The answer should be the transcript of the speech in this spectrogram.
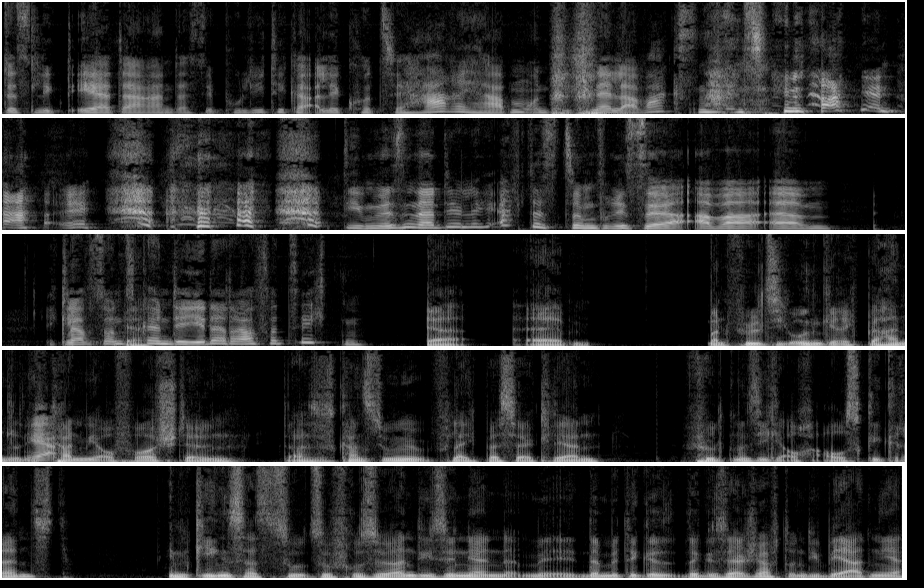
das liegt eher daran, dass die Politiker alle kurze Haare haben und die schneller wachsen als die langen Haare. die müssen natürlich öfters zum Friseur, aber ähm, ich glaube, sonst ja. könnte jeder darauf verzichten. Ja, ähm, man fühlt sich ungerecht behandelt. Ja. Ich kann mir auch vorstellen, das kannst du mir vielleicht besser erklären, Fühlt man sich auch ausgegrenzt? Im Gegensatz zu, zu Friseuren, die sind ja in der Mitte der Gesellschaft und die werden ja,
